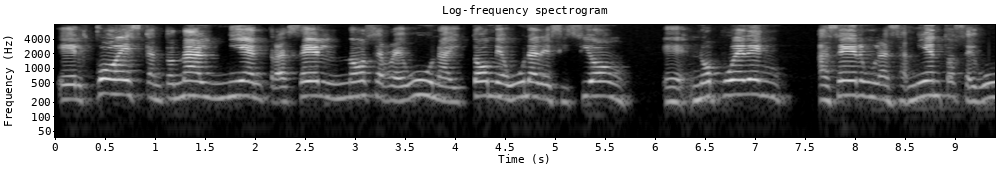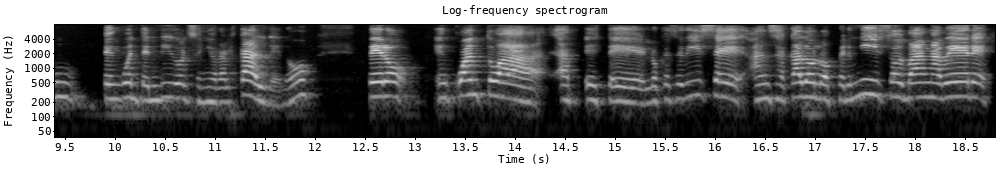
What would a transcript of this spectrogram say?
el COES cantonal, mientras él no se reúna y tome una decisión, eh, no pueden hacer un lanzamiento según tengo entendido el señor alcalde, ¿no? Pero en cuanto a, este, lo que se dice, han sacado los permisos, van a ver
